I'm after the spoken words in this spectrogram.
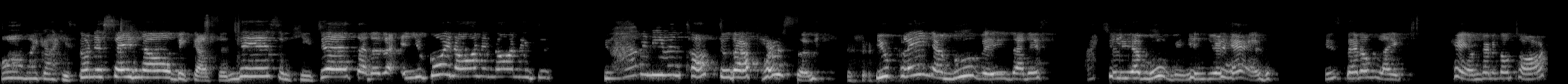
Oh my God, he's gonna say no because of this and he just da, da, da. and you're going on and on and you haven't even talked to that person. you're playing a movie that is actually a movie in your head instead of like, hey, I'm gonna go talk.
